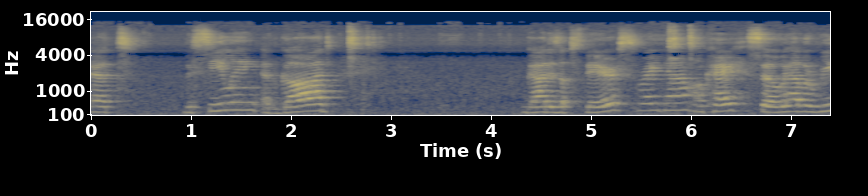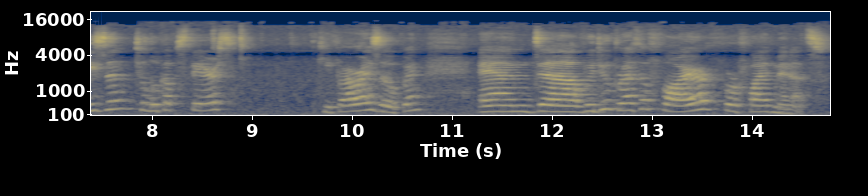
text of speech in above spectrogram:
at the ceiling, at God. God is upstairs right now, okay? So we have a reason to look upstairs. Keep our eyes open. And uh, we do breath of fire for five minutes,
